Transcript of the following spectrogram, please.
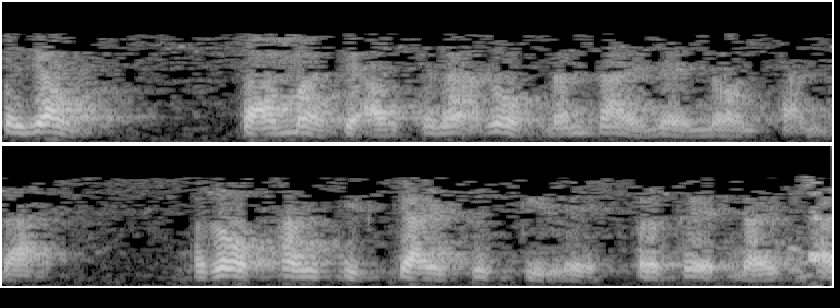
ก็ย่อมสามารถจะเอาชนะโรคนั้นได้แน่นอนฉันได้ โรคทางจิตใจคือกิเลสประเภทไหนใช้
